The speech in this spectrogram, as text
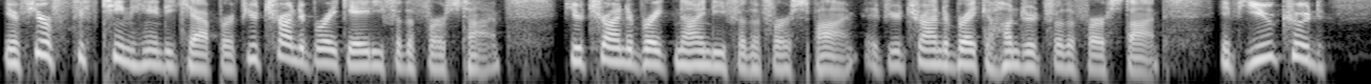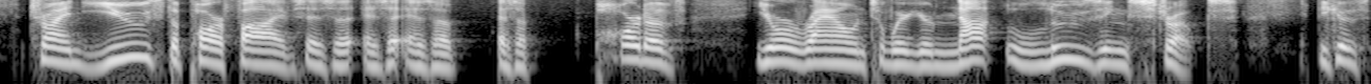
You know, if you're a 15 handicapper, if you're trying to break 80 for the first time, if you're trying to break 90 for the first time, if you're trying to break 100 for the first time, if you could try and use the par fives as a as a as a as a part of your round to where you're not losing strokes because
